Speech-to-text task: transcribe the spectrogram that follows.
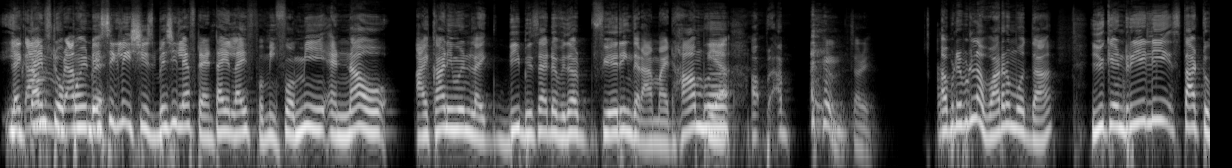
it Like comes I'm, to a I'm point where basically she's basically left her entire life for me. for me and now I can't even like be beside her without fearing that I might harm her. Yeah. Up- up- sorry. அப்படி இப்படிலாம் வரும்போது தான் you can really start to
